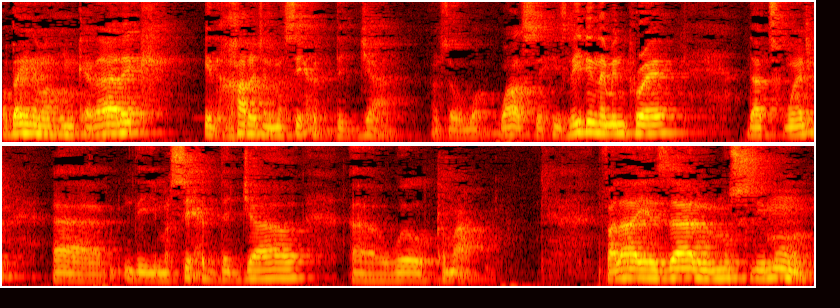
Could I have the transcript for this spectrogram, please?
وبينما هم كذلك إذ خرج المسيح الدجال and so whilst he's leading them in prayer that's when uh, the Masih al-Dajjal uh, will come out فلا يزال المسلمون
